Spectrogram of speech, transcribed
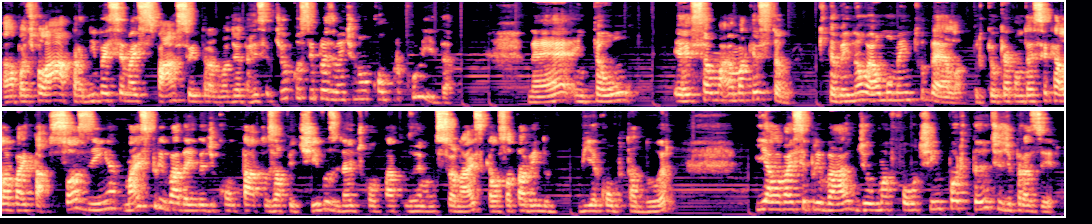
ela pode falar: "Ah, para mim vai ser mais fácil entrar numa dieta restritiva porque eu simplesmente não compro comida", né? Então, essa é uma, é uma questão. que também não é o momento dela, porque o que acontece é que ela vai estar tá sozinha, mais privada ainda de contatos afetivos, né, de contatos emocionais, que ela só está vendo via computador, e ela vai se privar de uma fonte importante de prazer,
